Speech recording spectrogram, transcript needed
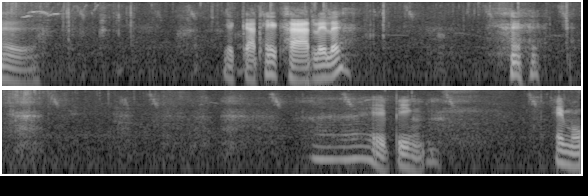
เออ อย่ากัดให้ขาดเลยเลยไอ้ปิ้งไอ้หมู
